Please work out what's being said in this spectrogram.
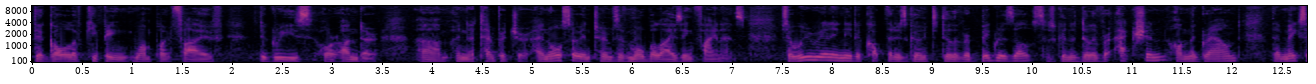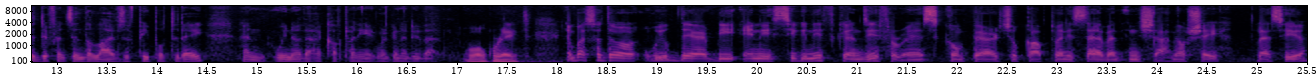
the goal of keeping 1.5 degrees or under um, in a temperature, and also in terms of mobilizing finance. So we really need a COP that is going to deliver big results, that's going to deliver action on the ground that makes a difference in the lives of people today, and we know that at COP28 we're going to do that. Well, great. Ambassador, will there be any significant difference compared to COP27 in Sharm el-Sheikh last year?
